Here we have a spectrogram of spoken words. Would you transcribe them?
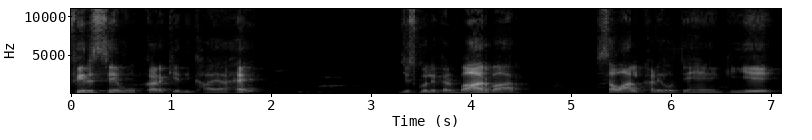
फिर से वो करके दिखाया है, जिसको लेकर बार बार सवाल खड़े होते हैं कि ये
